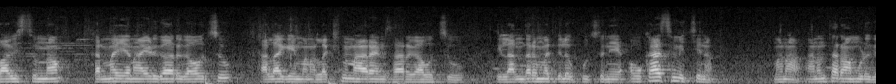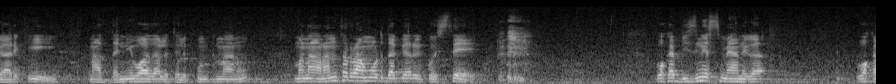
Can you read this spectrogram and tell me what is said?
భావిస్తున్నాం. కన్నయ్య నాయుడు గారు కావచ్చు అలాగే మన లక్ష్మీనారాయణ సార్ కావచ్చు వీళ్ళందరి మధ్యలో కూర్చునే అవకాశం ఇచ్చిన మన అనంతరాముడు గారికి నా ధన్యవాదాలు తెలుపుకుంటున్నాను. మన అనంతరాముడు దగ్గరికి వస్తే ఒక బిజినెస్ మ్యాన్గా ఒక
